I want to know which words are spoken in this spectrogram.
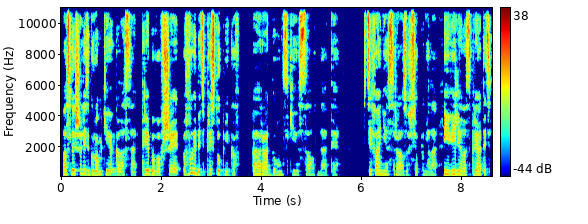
послышались громкие голоса, требовавшие выдать преступников. А радонские солдаты... Стефания сразу все поняла и велела спрятать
